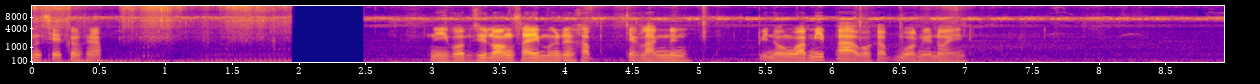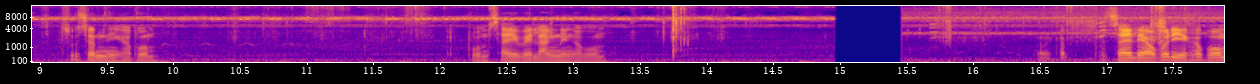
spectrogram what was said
มันเสร็จก่อนครับ นี่ผมสิล่องใส่มือด้วยครับจากลังหนึ่งพี่น้องว่ามีป่าวะครับบวกนิดหน่อยสุดซ้ำนี่ครับผม ผมใส่ไว้ลังหนึ่งครับผมเอาละครับ ใส่แล้วพอดีครับผม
